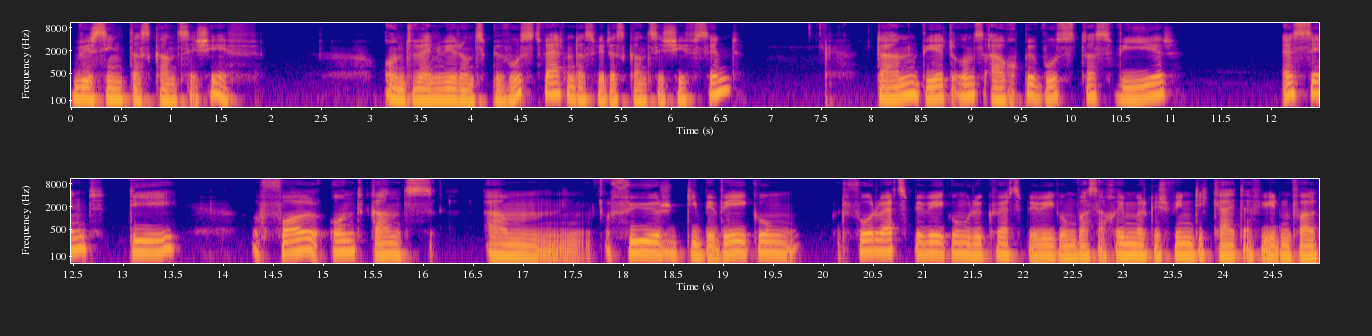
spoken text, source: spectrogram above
Wir sind das ganze Schiff. Und wenn wir uns bewusst werden, dass wir das ganze Schiff sind, dann wird uns auch bewusst, dass wir es sind, die voll und ganz ähm, für die Bewegung, die Vorwärtsbewegung, Rückwärtsbewegung, was auch immer, Geschwindigkeit auf jeden Fall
